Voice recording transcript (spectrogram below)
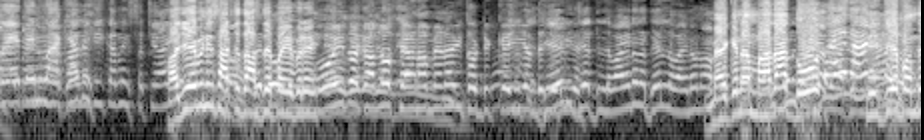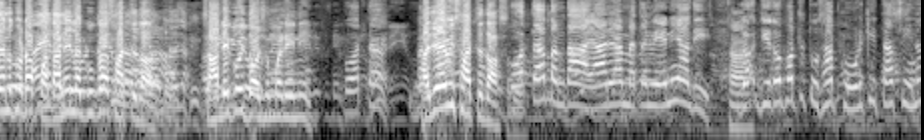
ਮੈਂ ਤੈਨੂੰ ਆਖਿਆ ਵੀ ਕੀ ਕਰਨੀ ਸੱਚਾਈ ਹਜੇ ਵੀ ਨਹੀਂ ਸੱਚ ਦੱਸਦੇ ਪਏ ਵੀਰੇ। ਉਹੀ ਤਾਂ ਗੱਲ ਉਹ ਸਿਆਣਾ ਮੈਣਾ ਵੀ ਤੁਹਾਡੀ ਕਹੀ ਜਾਂਦੇ ਜਿਹੜੀ ਜੇ ਲਵਾਇਣਾ ਨਾ ਦਿਲ ਲਵਾਇਣਾ ਨਾ ਮੈਂ ਕਹਿੰਦਾ ਮਾਤਾ ਦੋ ਤੀਜੇ ਬੰਦੇ ਨੂੰ ਤੁਹਾਡਾ ਪਤਾ ਨਹੀਂ ਲੱਗੂਗਾ ਸੱਚ ਦੱਸ ਦਿਓ ਸਾਡੀ ਕੋਈ ਦੁਸ਼ਮਣੀ ਨਹੀਂ। ਪੁੱਤ ਹਜੇ ਵੀ ਸੱਚ ਦੱਸ ਦਿਓ ਪੁੱਤ ਬੰਦਾ ਆਇਆ ਰਿਹਾ ਮੈਂ ਤੈਨੂੰ ਇਹ ਨਹੀਂ ਆਂਦੀ। ਜਦੋਂ ਪੁੱਤ ਤੁਸੀਂ ਫੋਨ ਕੀਤਾ ਸੀ ਨਾ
